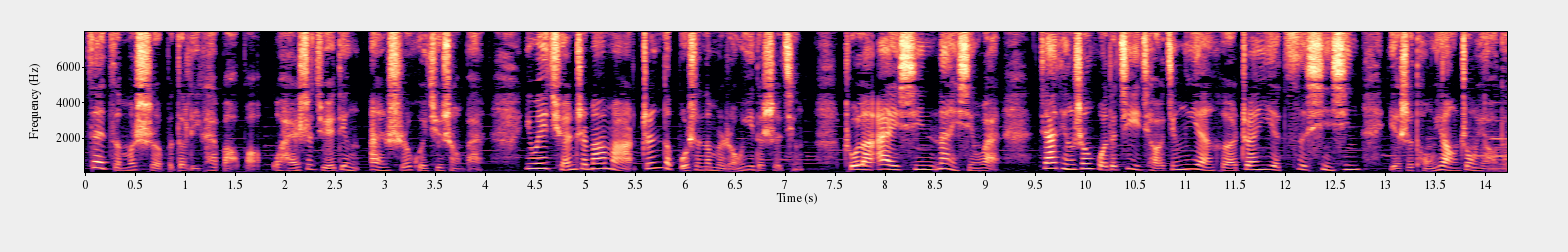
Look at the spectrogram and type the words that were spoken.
再怎么舍不得离开宝宝，我还是决定按时回去上班。因为全职妈妈真的不是那么容易的事情，除了爱心、耐心外，家庭生活的技巧、经验和专业自信心也是同样重要的。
